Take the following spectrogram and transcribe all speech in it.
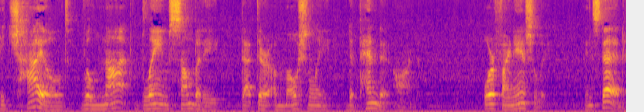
a child will not blame somebody that they're emotionally dependent on or financially. Instead,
